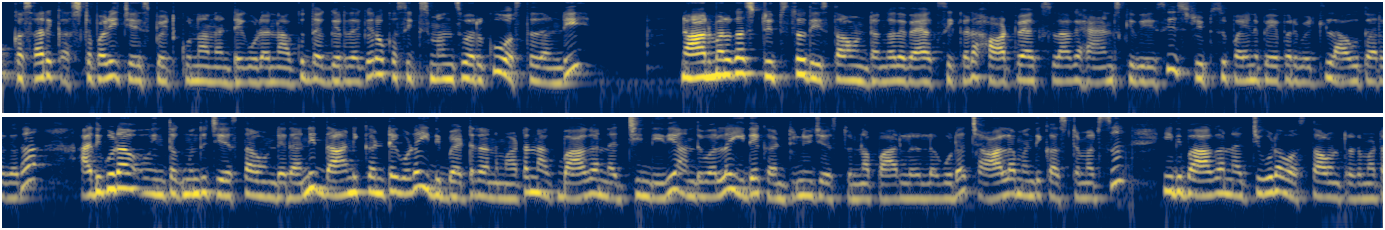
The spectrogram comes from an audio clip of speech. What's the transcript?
ఒక్కసారి కష్టపడి చేసి పెట్టుకున్నానంటే కూడా నాకు దగ్గర దగ్గర ఒక సిక్స్ మంత్స్ వరకు వస్తుందండి. నార్మల్గా స్ట్రిప్స్తో తీస్తూ ఉంటాం కదా వ్యాక్స్ ఇక్కడ. హాట్ వ్యాక్స్ లాగా హ్యాండ్స్కి వేసి స్ట్రిప్స్ పైన పేపర్ పెట్టి లాగుతారు కదా. అది కూడా ఇంతకుముందు చేస్తూ ఉండేదాన్ని. దానికంటే కూడా ఇది బెటర్ అనమాట నాకు బాగా నచ్చింది ఇది. అందువల్ల ఇదే కంటిన్యూ చేస్తున్న పార్లర్లో కూడా చాలామంది కస్టమర్స్ ఇది బాగా నచ్చి కూడా వస్తూ ఉంటారు అనమాట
